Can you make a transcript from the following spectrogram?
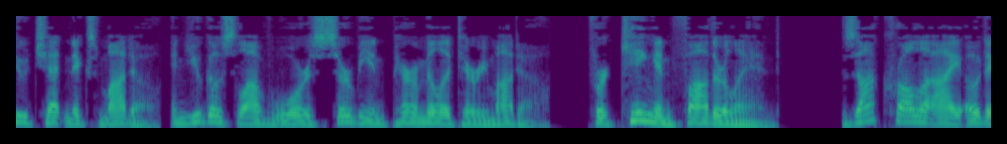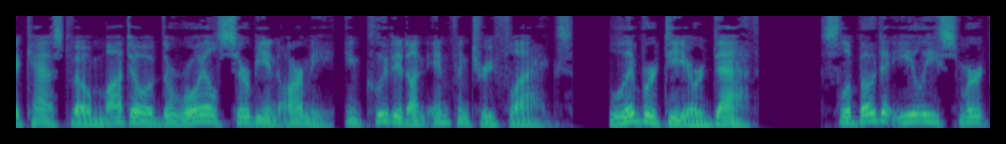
II Chetniks motto, and Yugoslav Wars Serbian paramilitary motto, "'For King and Fatherland' Za kralja i otokastvo motto of the Royal Serbian Army, included on infantry flags, "'Liberty or Death' Sloboda ili smrt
